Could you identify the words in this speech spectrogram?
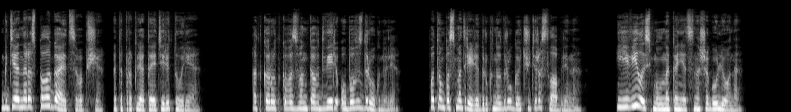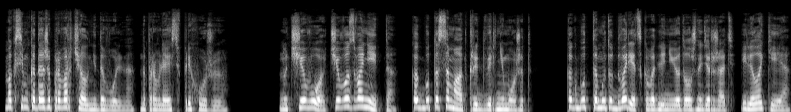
Где она располагается вообще, эта проклятая территория? От короткого звонка в дверь оба вздрогнули. Потом посмотрели друг на друга чуть расслабленно. Явилась, мол, наконец, наша Гулёна. Максимка даже проворчал недовольно, направляясь в прихожую. «Ну чего? Чего звонить-то? Как будто сама открыть дверь не может. Как будто мы тут дворецкого для нее должны держать. Или лакея.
